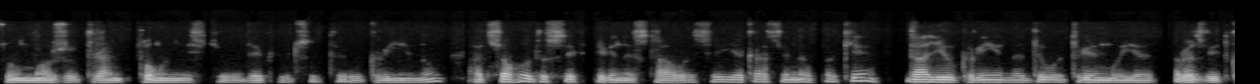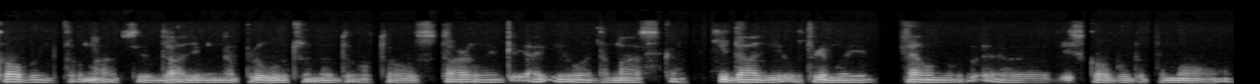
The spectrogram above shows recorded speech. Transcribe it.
що може Трамп повністю виключити Україну, а цього до сих пір не сталося. І якраз і навпаки, далі Україна отримує розвідкову інформацію, далі вона прилучена до того Starlink Ілона Маска, і далі отримує певну е, військову допомогу.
